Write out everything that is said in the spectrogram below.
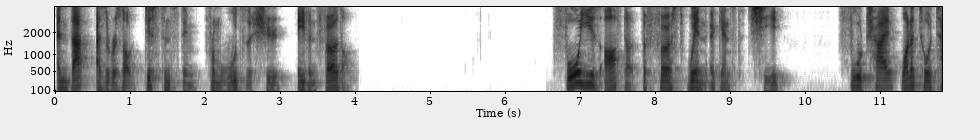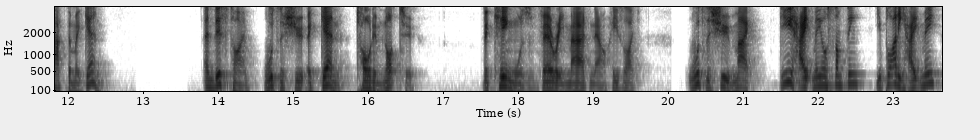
And that, as a result, distanced him from Wu Zixu even further. Four years after the first win against Qi, Fu Chai wanted to attack them again. And this time, Wu Zixu again told him not to. The king was very mad now. He's like, Wu Zixu, mate, do you hate me or something? You bloody hate me?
